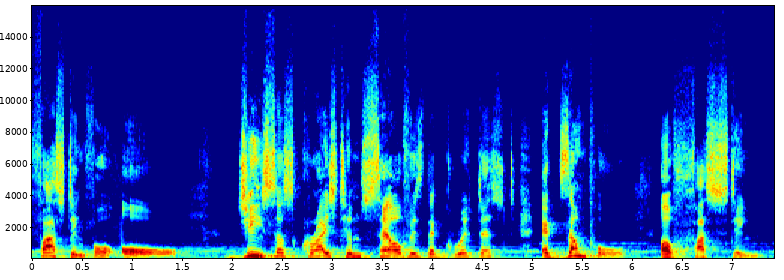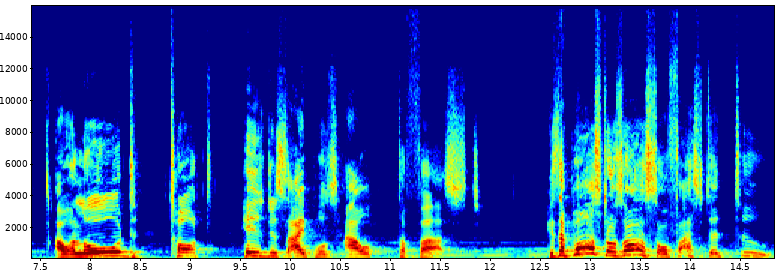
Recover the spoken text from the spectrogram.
fasting for all. Jesus Christ Himself is the greatest example of fasting. Our Lord taught His disciples how to fast. His apostles also fasted too.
